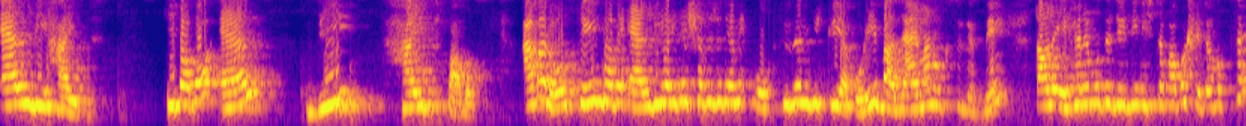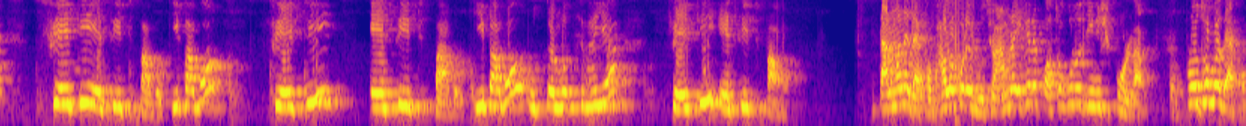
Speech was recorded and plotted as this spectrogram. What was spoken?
অ্যালডিহাইড। কি পাবো? অ্যাল ডি হাইট পাবো। আবারও সেম ভাবে অ্যালডিহাইডের সাথে যদি আমি অক্সিজেন বিক্রিয়া করি বা জায়মান অক্সিজেন নেই, তাহলে এখানের মধ্যে যে জিনিসটা পাবো সেটা হচ্ছে ফেটি অ্যাসিড পাবো। কি পাবো? ফেটি অ্যাসিড পাবো। কি পাবো? উত্তর হচ্ছে ভাইয়া ফেটি অ্যাসিড পাবো। তার মানে দেখো, ভালো করে বুঝো, আমরা এখানে কতগুলো জিনিস পড়লাম। প্রথমে দেখো,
